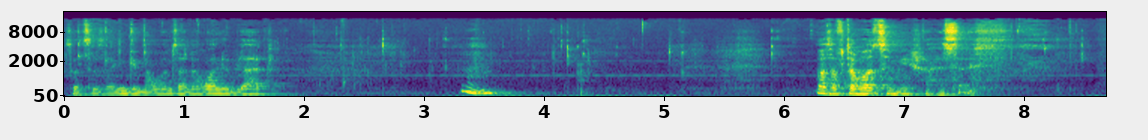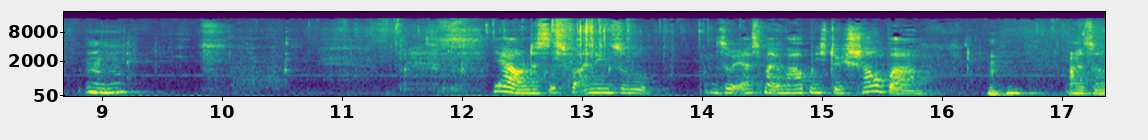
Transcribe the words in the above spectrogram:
sozusagen genau in seiner Rolle bleibt. Mhm. Was auf Dauer ziemlich scheiße ist. Mhm. Ja, und das ist vor allen Dingen so, so erstmal überhaupt nicht durchschaubar. Mhm. Also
